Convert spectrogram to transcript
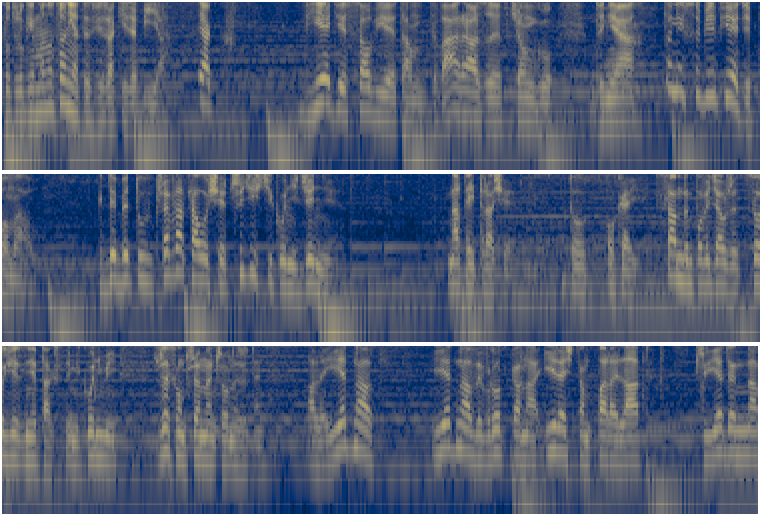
Po drugie, monotonia te zwierzaki zabija. Jak wjedzie sobie tam dwa razy w ciągu dnia, to niech sobie wjedzie pomału. Gdyby tu przewracało się 30 koni dziennie na tej trasie, to okej. Sam bym powiedział, że coś jest nie tak z tymi końmi, że są przemęczone, że ten. Ale jedna, jedna wywrotka na ileś tam parę lat, czy jeden na,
